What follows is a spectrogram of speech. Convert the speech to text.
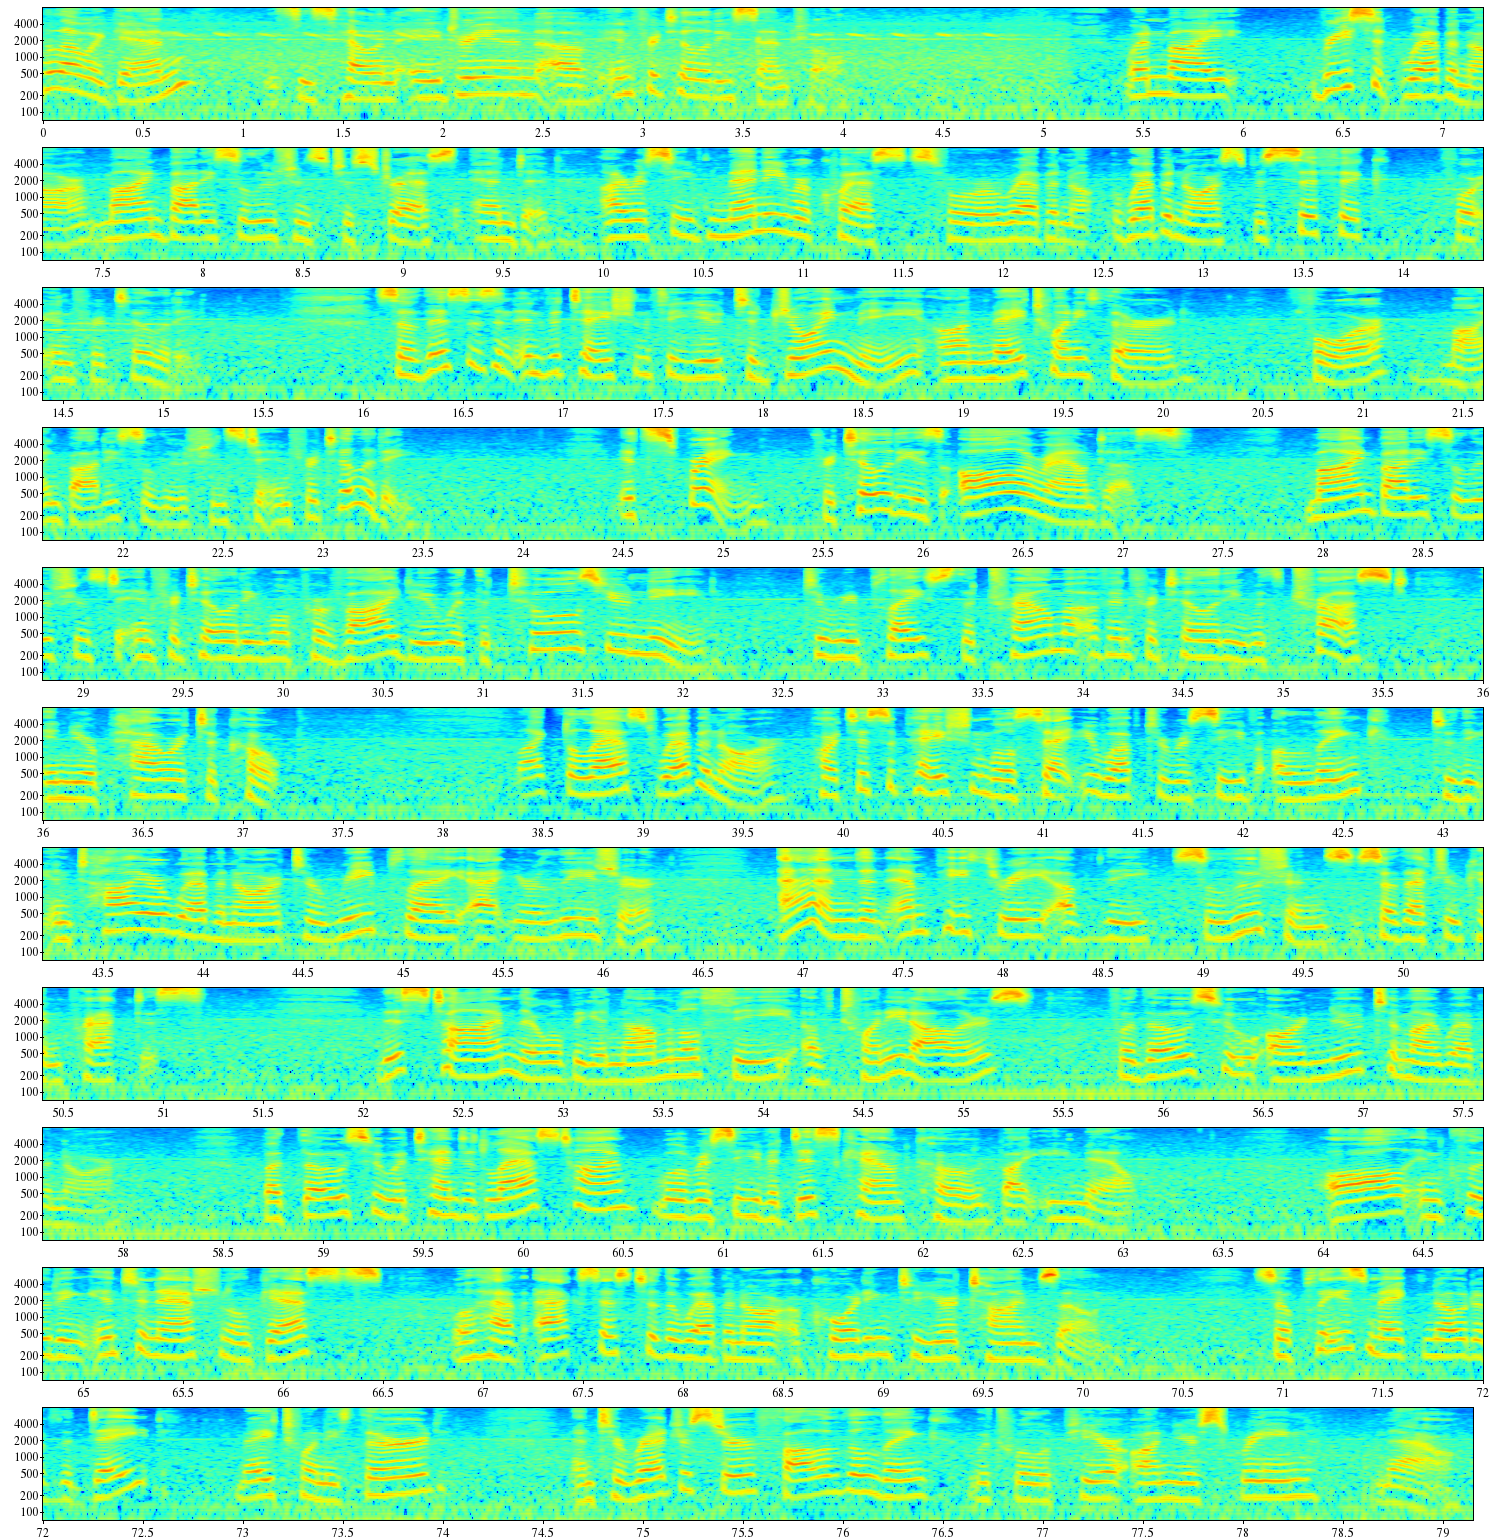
Hello again. This is Helen Adrienne of Infertility Central. When my recent webinar, Mind Body Solutions to Stress, ended, I received many requests for a webinar, webinar specific for infertility. So this is an invitation for you to join me on May 23rd for Mind Body Solutions to Infertility. It's spring. Fertility is all around us. Mind Body Solutions to Infertility will provide you with the tools you need to replace the trauma of infertility with trust in your power to cope. Like the last webinar, participation will set you up to receive a link to the entire webinar to replay at your leisure and an MP3 of the solutions so that you can practice. This time there will be a nominal fee of $20 for those who are new to my webinar, but those who attended last time will receive a discount code by email. All, including international guests, will have access to the webinar according to your time zone. So please make note of the date, May 23rd, and to register, follow the link which will appear on your screen now.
